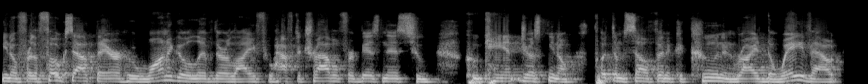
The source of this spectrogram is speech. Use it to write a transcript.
you know, for the folks out there who want to go live their life, who have to travel for business, who who can't just, you know, put themselves in a cocoon and ride the wave out,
